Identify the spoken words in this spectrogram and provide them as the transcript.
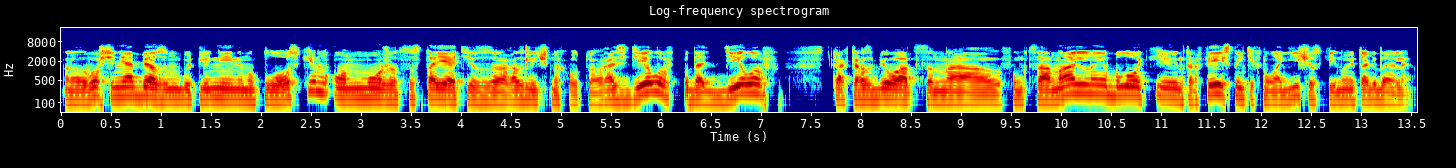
э, вовсе не обязан быть линейным и плоским. Он может состоять из различных вот разделов, подотделов, как-то разбиваться на функциональные блоки, интерфейсные, технологические, ну и так далее.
